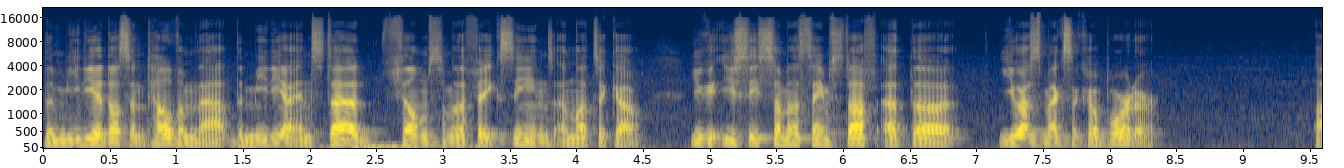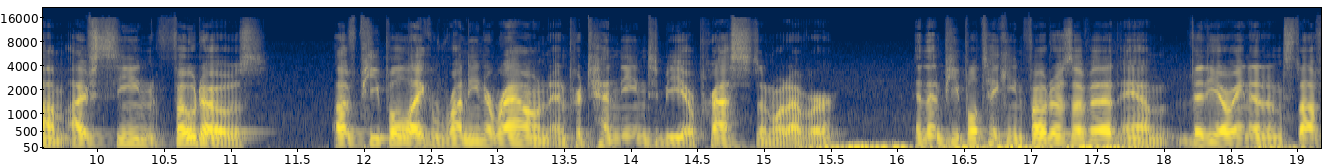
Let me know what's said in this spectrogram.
The media doesn't tell them that. The media instead films some of the fake scenes and lets it go. You you see some of the same stuff at the U.S. Mexico border. Um, I've seen photos of people like running around and pretending to be oppressed and whatever, and then people taking photos of it and videoing it and stuff.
